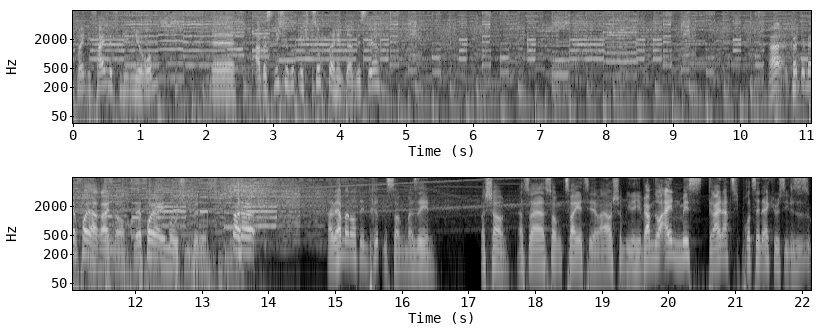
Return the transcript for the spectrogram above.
Ich meine, die Pfeile fliegen hier rum. Äh, aber es ist nicht so wirklich Zucht dahinter, wisst ihr? Ah, könnte mehr Feuer rein noch. Mehr Feuer-Emoji, bitte. aber wir haben ja noch den dritten Song. Mal sehen. Mal schauen. Das war ja Song 2 jetzt hier. War auch schon wieder hier. Wir haben nur einen Miss. 83% Accuracy. Das ist,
